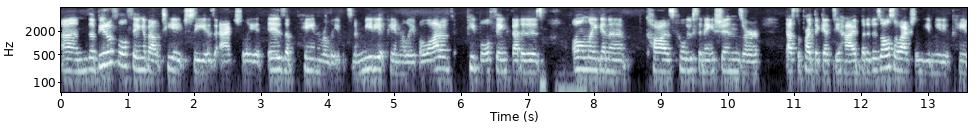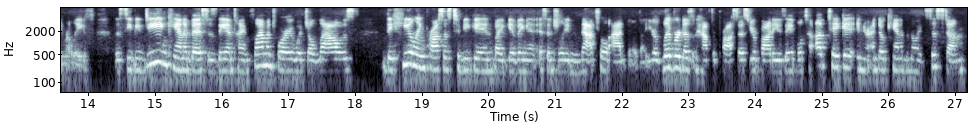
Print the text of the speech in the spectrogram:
Um, the beautiful thing about THC is actually it is a pain relief. It's an immediate pain relief. A lot of people think that it is only going to cause hallucinations or that's the part that gets you high, but it is also actually the immediate pain relief. The CBD in cannabis is the anti inflammatory, which allows the healing process to begin by giving it essentially natural Advil that your liver doesn't have to process. Your body is able to uptake it in your endocannabinoid system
